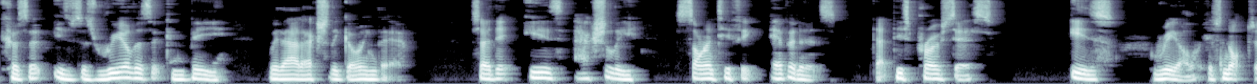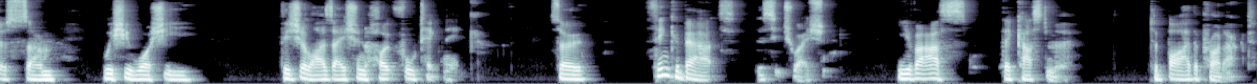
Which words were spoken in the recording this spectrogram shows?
because it is as real as it can be without actually going there. So there is actually scientific evidence that this process is real. It's not just some wishy washy visualization, hopeful technique. So think about the situation. You've asked the customer to buy the product,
